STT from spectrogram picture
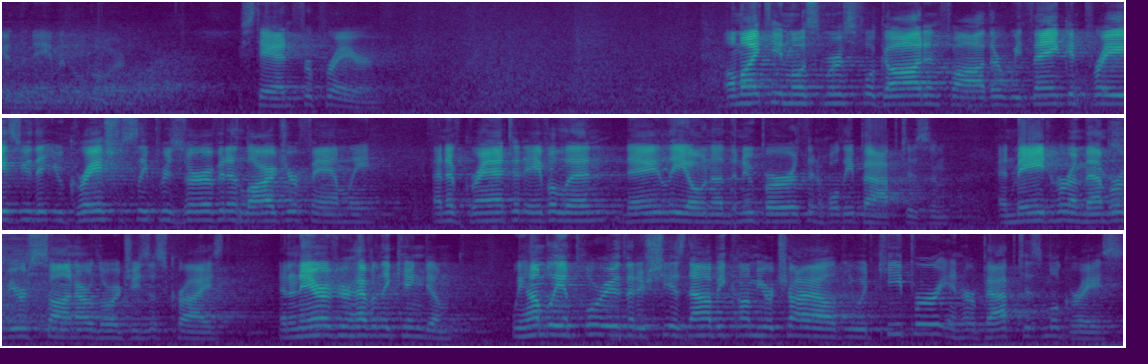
in the name of the Lord. We stand for prayer. Almighty and most merciful God and Father, we thank and praise you that you graciously preserve and enlarge your family and have granted Evelyn, nay Leona, the new birth and holy baptism, and made her a member of your Son, our Lord Jesus Christ, and an heir of your heavenly kingdom. We humbly implore you that as she has now become your child, you would keep her in her baptismal grace,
